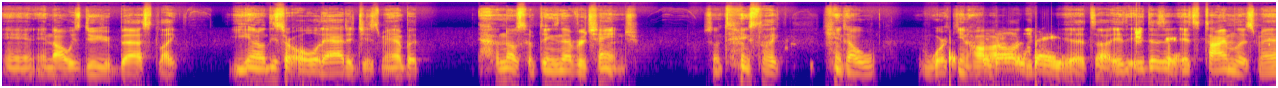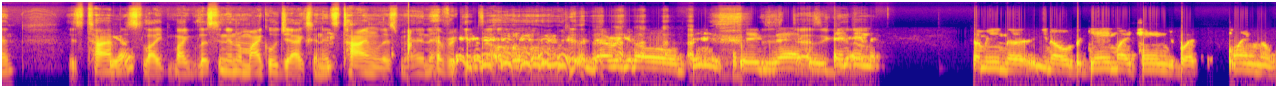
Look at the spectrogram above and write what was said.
and and always do your best. Like, you know, these are old adages, man, but I don't know. Some things never change. Some things like, you know, working hard. all the like, same. Yeah, it's uh, it, it doesn't. It's timeless, man. It's timeless. Like like listening to Michael Jackson. It's timeless, man. It never gets old. never get old. Exactly. get And, and I mean, the you know the game might change, but playing the,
